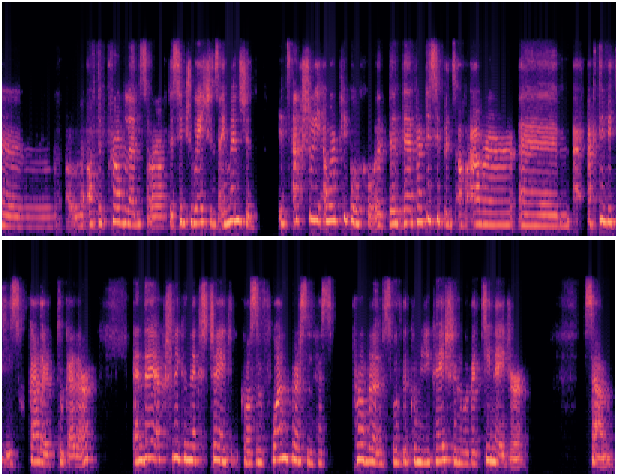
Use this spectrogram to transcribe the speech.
uh, of the problems or of the situations I mentioned it's actually our people who the, the participants of our um, activities gathered together and they actually can exchange because if one person has problems with the communication with a teenager son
